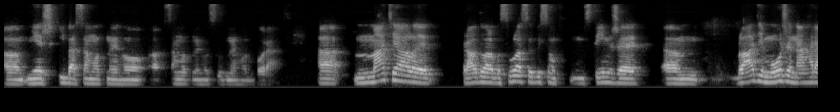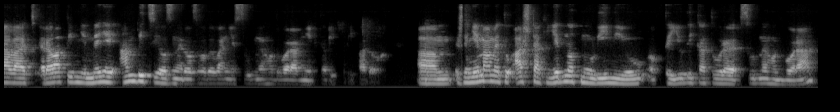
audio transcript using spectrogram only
um, než iba samotného, uh, samotného súdneho dvora. A máte ale pravdu, alebo súhlasil by som s tým, že um, vláde môže nahrávať relatívne menej ambiciozne rozhodovanie súdneho dvora v niektorých prípadoch. um, že nemáme tu až tak jednotnú líniu v tej judikatúre súdneho dvora.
